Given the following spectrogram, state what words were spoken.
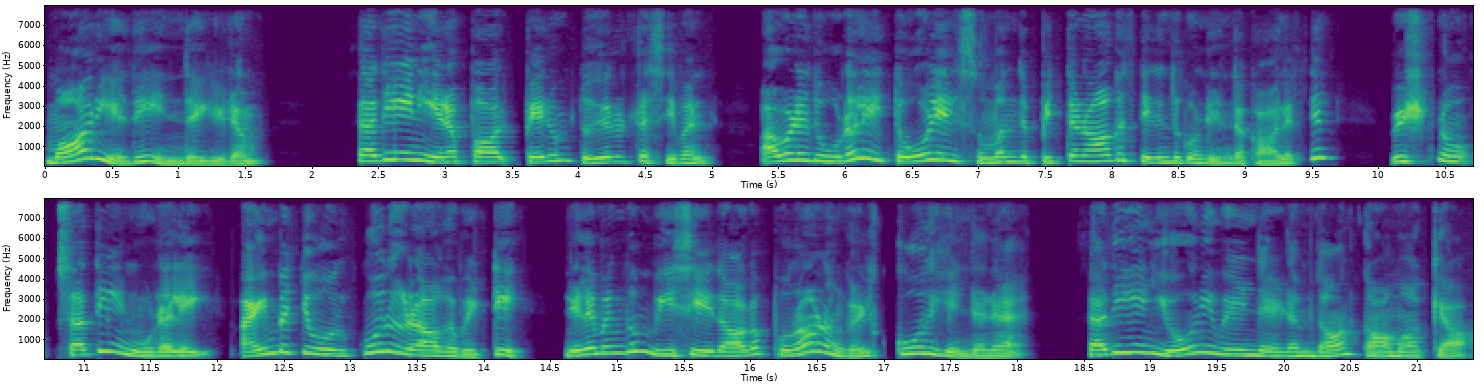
மாறியது இந்த இடம். சதியின் இறப்பால் பெரும் துயருற்ற சிவன் அவளது உடலை தோளில் சுமந்து பித்தனாக தெரிந்து கொண்டிருந்த காலத்தில் விஷ்ணு சதியின் உடலை ஐம்பத்தி ஓரு கூறுகளாக வெட்டி நிலமெங்கும் வீசியதாக புராணங்கள் கூறுகின்றன. சதியின் யோனி வீழ்ந்த இடம்தான் காமாக்யா.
